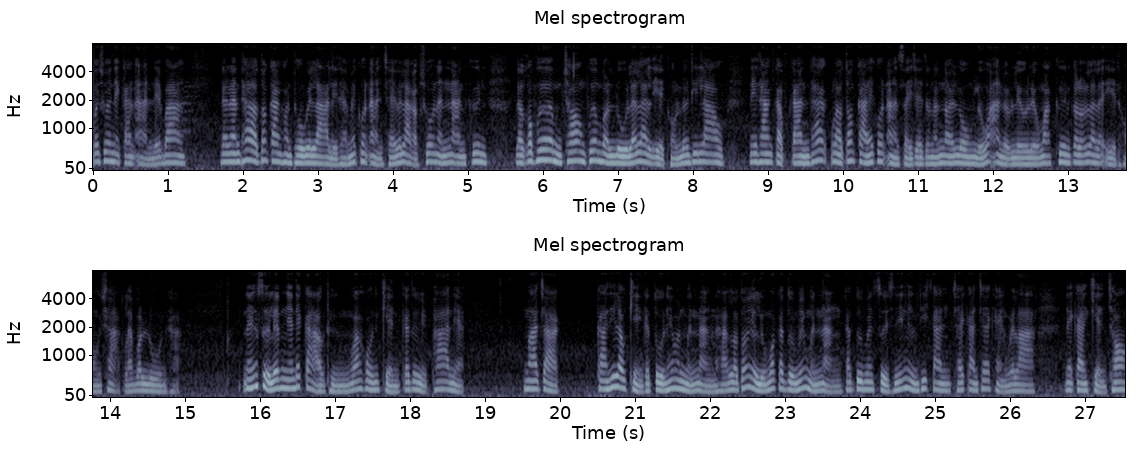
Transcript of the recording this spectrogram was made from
ก็ช่วยในการอ่านได้บ้าง ดังนั้นถ้าเราต้องการ control เวลาหรือทำให้คนอ่านใช้เวลากับช่วงนั้นนานขึ้นเราก็เพิ่มช่องเพิ่มบอลลูนและรายละเอียดของเรื่องที่เล่า ในทางกลับกันถ้าเราต้องการให้คนอ่านใส่ใจตรงนั้นน้อยลง หรือว่าอ่านแบบเร็วๆมากขึ้นก็ลดรายละเอียดของฉากและบอลลูนค่ะ ในหนังสือเล่มนี้ได้กล่าวถึงว่าคนเขียนการ์ตูนผิดพลาดเนี่ยมาจากการที่เราเขียนการ์ตูนให้มันเหมือนหนังนะคะ เราต้องอย่าลืมว่าการ์ตูนไม่เหมือนหนังการ์ตูนเป็นสื่อชนิดหนึ่งที่การใช้การแช่แข็งเวลาในการเขียนช่อง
